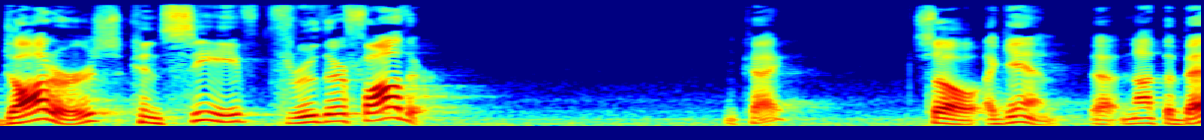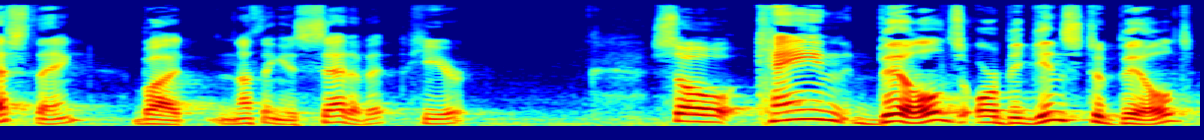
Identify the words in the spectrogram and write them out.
daughters conceived through their father. Okay? So again, uh, not the best thing, but nothing is said of it here. So Cain builds or begins to build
